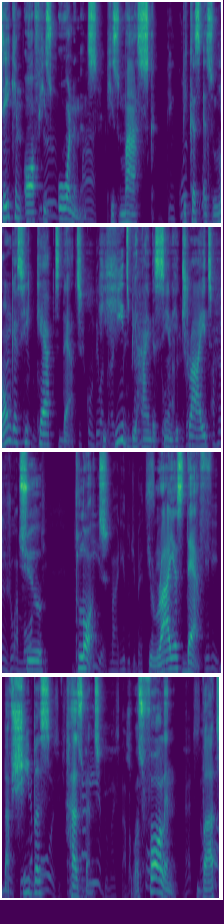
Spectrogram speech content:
taking off his ornaments, his mask, because as long as he kept that, he hid behind the sin, he tried to plot Uriah's death, Bathsheba's husband. He was fallen, but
